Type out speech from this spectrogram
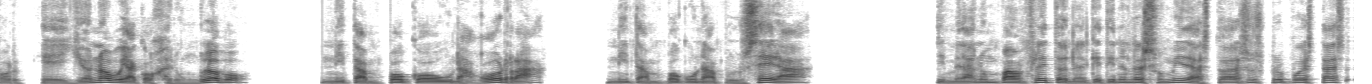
porque yo no voy a coger un globo, ni tampoco una gorra, ni tampoco una pulsera. Si me dan un panfleto en el que tienen resumidas todas sus propuestas,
